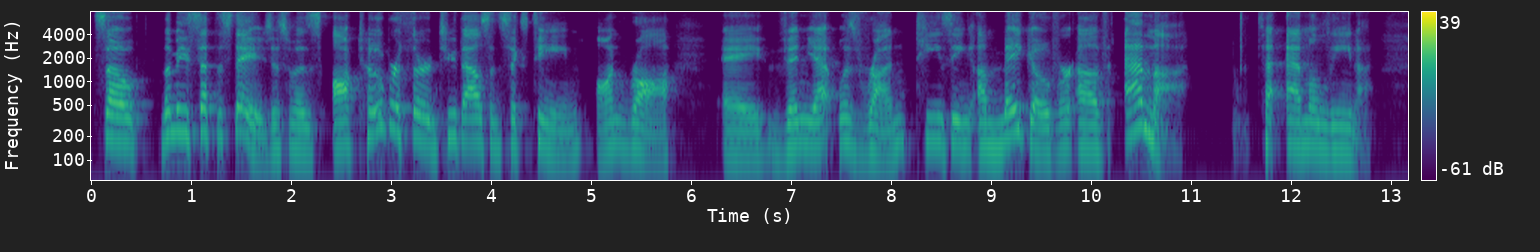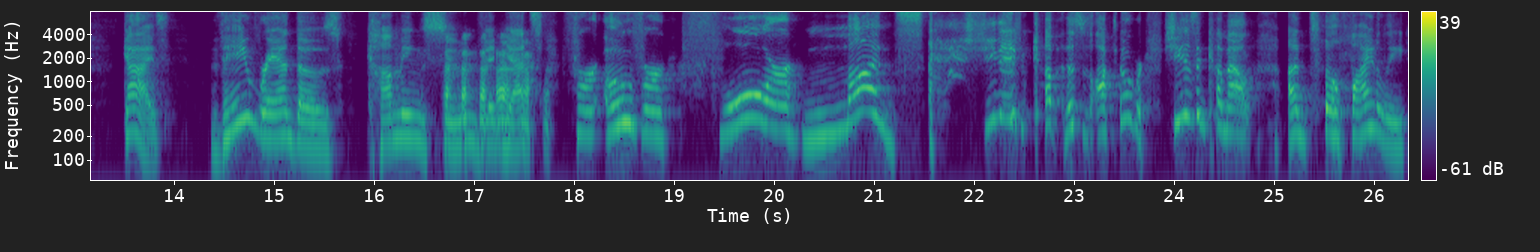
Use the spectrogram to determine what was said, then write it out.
So let me set the stage. This was October 3rd, 2016 on Raw. A vignette was run teasing a makeover of Emma to Emmalina. Guys, they ran those coming soon vignettes for over four months. she didn't come. This is October. She doesn't come out until finally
